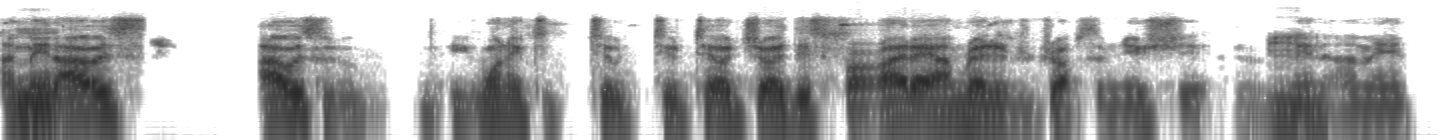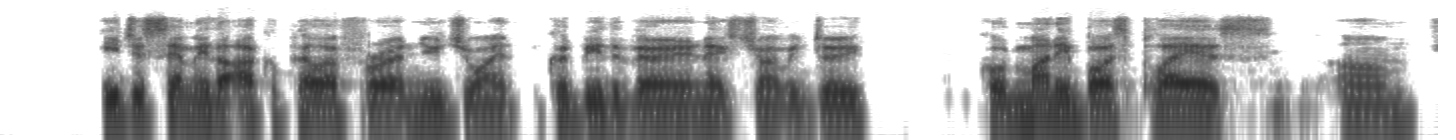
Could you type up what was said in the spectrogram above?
I mean, Mm. I was, I was wanting to, to, to tell Joe this Friday I'm ready to drop some new shit. You know what I mean, I mean, he just sent me the acapella for a new joint. Could be the very next joint we do, called Money Boss Players. Um,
